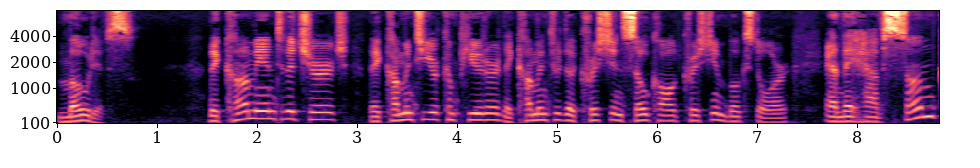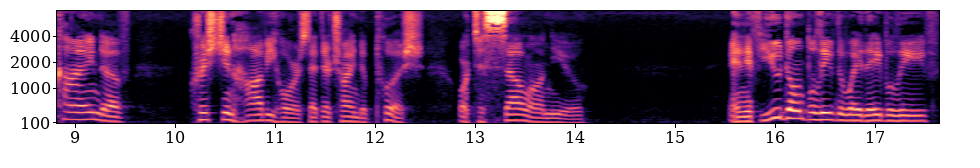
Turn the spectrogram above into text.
motives. They come into the church, they come into your computer, they come into the Christian, so called Christian bookstore, and they have some kind of Christian hobby horse that they're trying to push or to sell on you. And if you don't believe the way they believe,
